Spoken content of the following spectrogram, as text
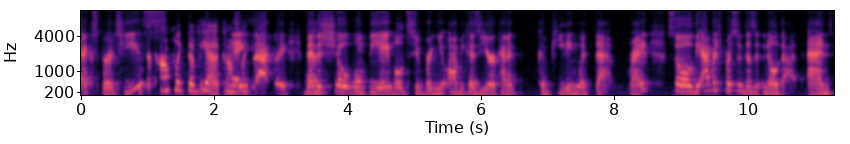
expertise. The conflict of yeah conflict. Exactly. Then the show won't be able to bring you on because you're kind of competing with them right? So the average person doesn't know that. And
